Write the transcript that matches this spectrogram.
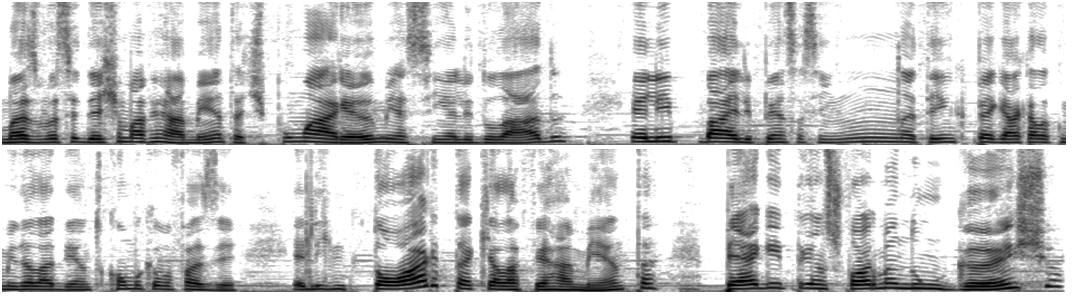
mas você deixa uma ferramenta, tipo um arame assim ali do lado, ele, ele pensa assim, hum, eu tenho que pegar aquela comida lá dentro, como que eu vou fazer? Ele entorta aquela ferramenta, pega e transforma num gancho,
